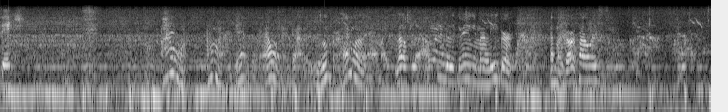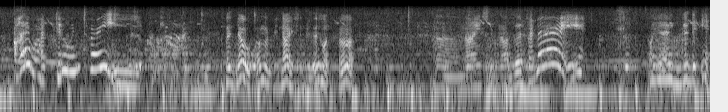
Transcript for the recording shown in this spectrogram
fish. To fluffler. I want to go to the ring and my lever. and my dark powers. I want two and three. But no, I'm gonna be nice and do this one. Huh? Uh, nice is not good for me. Why should that be good to it?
